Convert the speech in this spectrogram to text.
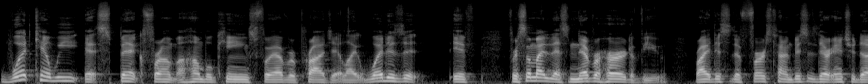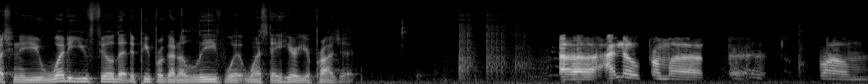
what can we expect from a Humble Kings Forever project? Like what is it if for somebody that's never heard of you? Right, this is the first time. This is their introduction to you. What do you feel that the people are going to leave with once they hear your project? Uh, I know from uh, from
